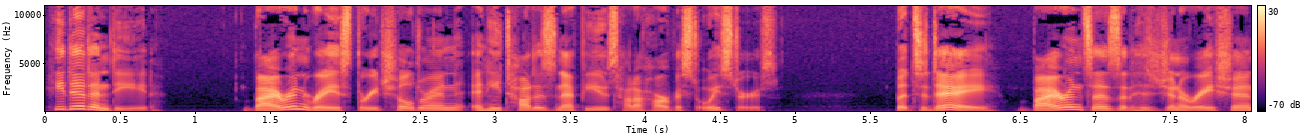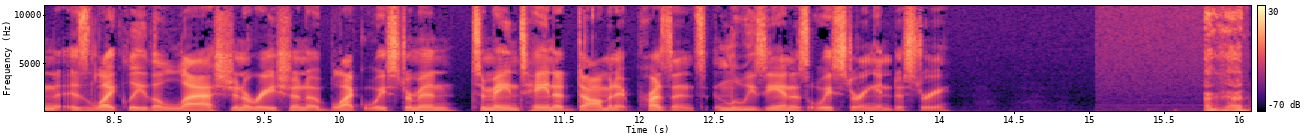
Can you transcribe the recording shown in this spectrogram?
He did indeed. Byron raised three children, and he taught his nephews how to harvest oysters. But today, Byron says that his generation is likely the last generation of black oystermen to maintain a dominant presence in Louisiana's oystering industry. I got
